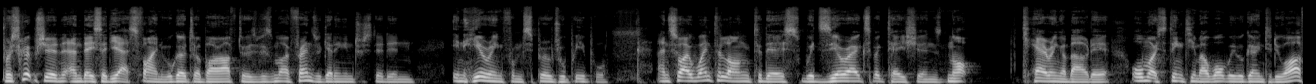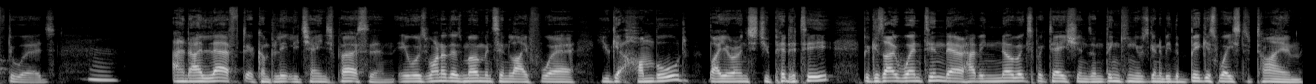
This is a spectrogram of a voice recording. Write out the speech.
prescription and they said yes fine we'll go to a bar afterwards because my friends were getting interested in in hearing from spiritual people and so i went along to this with zero expectations not caring about it almost thinking about what we were going to do afterwards mm and I left a completely changed person. It was one of those moments in life where you get humbled by your own stupidity because I went in there having no expectations and thinking it was going to be the biggest waste of time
